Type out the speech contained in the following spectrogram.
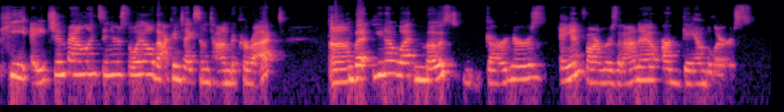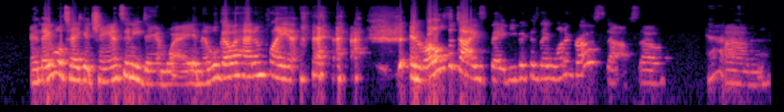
pH imbalance in your soil, that can take some time to correct. Um, but you know what? Most gardeners and farmers that I know are gamblers. And they will take a chance any damn way and then we'll go ahead and plant and roll the dice, baby, because they want to grow stuff. So, yeah. Um,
